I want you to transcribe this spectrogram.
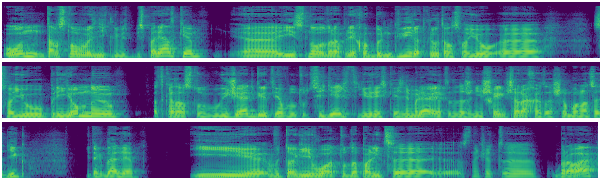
Он, там снова возникли беспорядки, э, и снова туда приехал Бенгвир, открыл там свою, э, свою приемную, отказался уезжать, говорит, я буду тут сидеть, это еврейская земля, это даже не шейх Джарах, это Шимон Ацадик и так далее. И в итоге его оттуда полиция, э, значит, э, брала,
